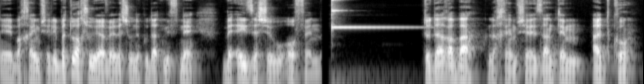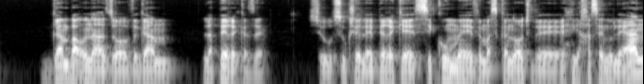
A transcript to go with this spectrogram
אה, בחיים שלי בטוח שהוא יהווה איזושהי נקודת מפנה באיזשהו אופן. תודה רבה לכם שהאזנתם עד כה גם בעונה הזו וגם לפרק הזה שהוא סוג של פרק אה, סיכום ומסקנות ויחסנו לאן.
